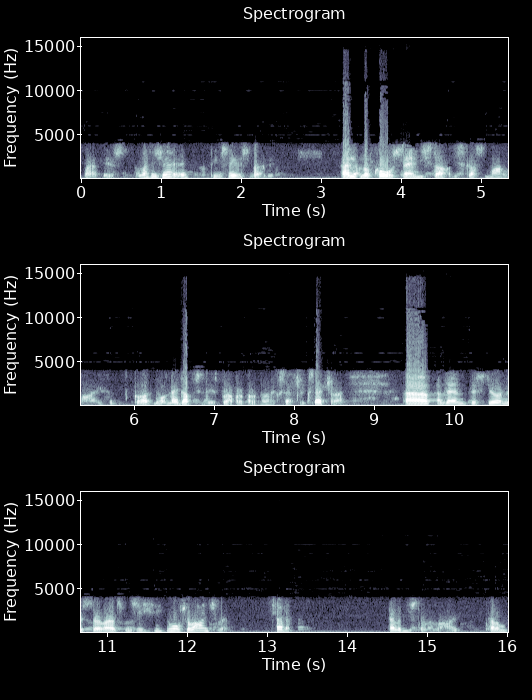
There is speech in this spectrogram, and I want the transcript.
about this? And I said, yeah, I've been serious about it. And, and of course, then we started discussing my life and God, what led up to this, blah, blah, blah, blah, etc., etc. Uh, and then this journalist turned around to me and said, you also lied to him. Tell him. Tell him you're still alive tell him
